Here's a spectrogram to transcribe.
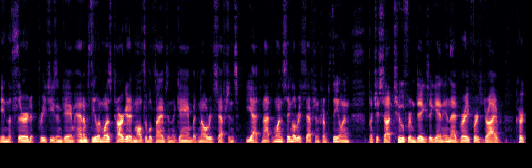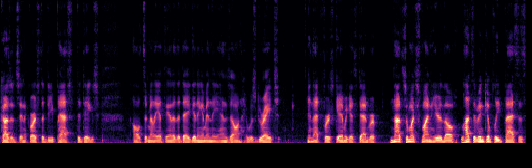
in the third preseason game. Adam Thielen was targeted multiple times in the game, but no receptions yet. Not one single reception from Thielen, but you saw two from Diggs again in that very first drive. Kirk Cousins, and of course the deep pass to Diggs. Ultimately, at the end of the day, getting him in the end zone. It was great in that first game against Denver. Not so much fun here, though. Lots of incomplete passes.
